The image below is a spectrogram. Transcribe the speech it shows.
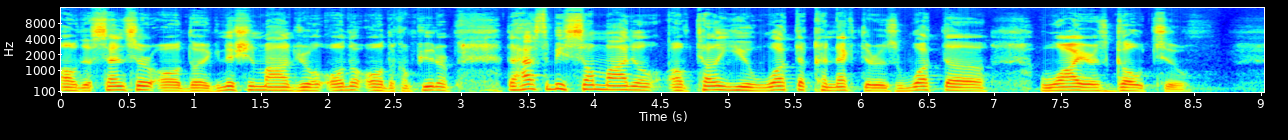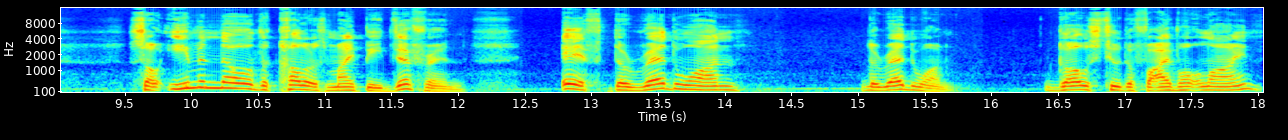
of the sensor or the ignition module or the or the computer. There has to be some module of telling you what the connectors, what the wires go to. So even though the colors might be different, if the red one, the red one goes to the 5 volt line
